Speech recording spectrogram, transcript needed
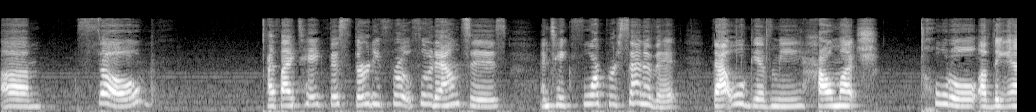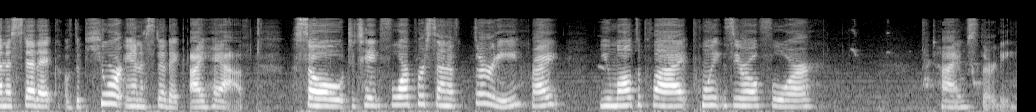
Um, so if I take this 30 fluid ounces and take 4% of it, that will give me how much total of the anesthetic, of the pure anesthetic I have. So to take 4% of 30, right, you multiply 0.04 times 30.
